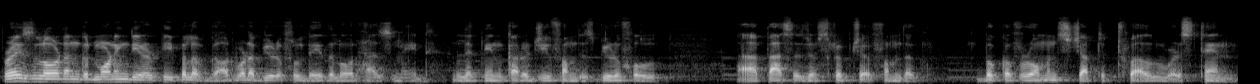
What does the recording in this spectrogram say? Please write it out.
Praise the Lord and good morning, dear people of God. What a beautiful day the Lord has made. Let me encourage you from this beautiful uh, passage of scripture from the book of Romans, chapter 12, verse 10.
